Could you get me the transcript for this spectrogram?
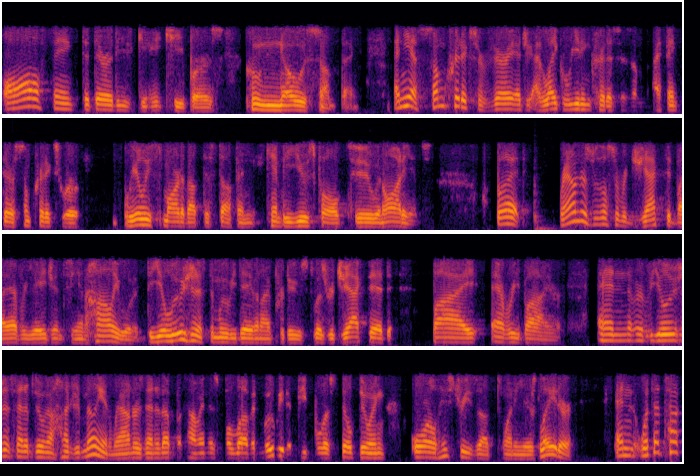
all think that there are these gatekeepers who know something. And yes, some critics are very educated. I like reading criticism. I think there are some critics who are really smart about this stuff and can be useful to an audience. But Rounders was also rejected by every agency in Hollywood. The Illusionist, the movie Dave and I produced, was rejected by every buyer. And the Illusionist ended up doing 100 million. Rounders ended up becoming this beloved movie that people are still doing oral histories of 20 years later. And what that taught,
